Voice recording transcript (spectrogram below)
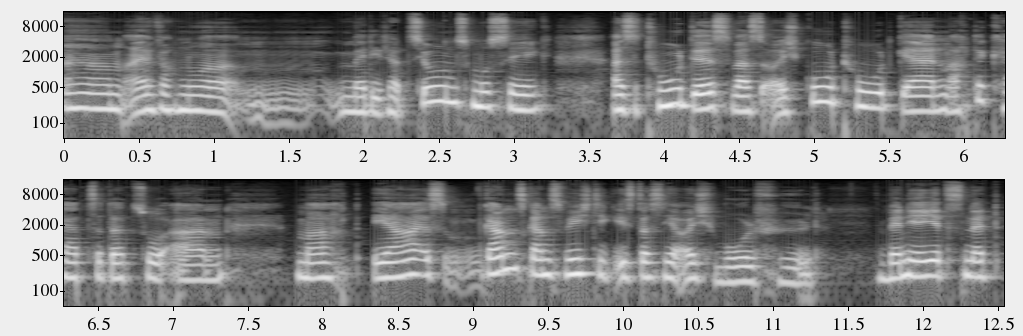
ähm, einfach nur mm, Meditationsmusik. Also tut es, was euch gut tut, gern macht eine Kerze dazu an, macht, ja, es ganz, ganz wichtig ist, dass ihr euch wohlfühlt. Wenn ihr jetzt nicht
